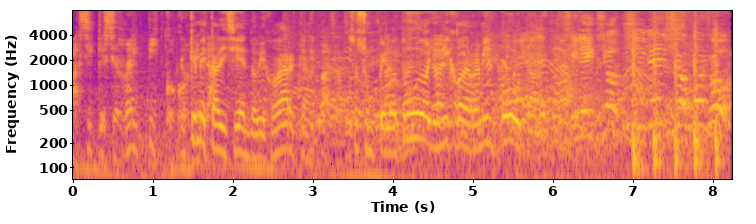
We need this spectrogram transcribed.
Así que cerrá el pico, ¿Por qué me está diciendo, viejo Garca? ¿Qué te pasa? Sos un pelotudo y un hijo de remil puta. Silencio, silencio, por favor.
